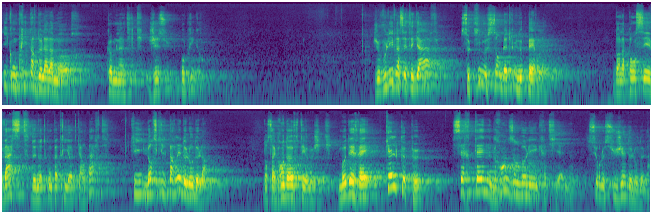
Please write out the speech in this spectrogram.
y compris par-delà la mort, comme l'indique Jésus au brigand. Je vous livre à cet égard ce qui me semble être une perle dans la pensée vaste de notre compatriote Karl Barth, qui, lorsqu'il parlait de l'au-delà, dans sa grande œuvre théologique, modérait quelque peu certaines grandes envolées chrétiennes sur le sujet de l'au-delà.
